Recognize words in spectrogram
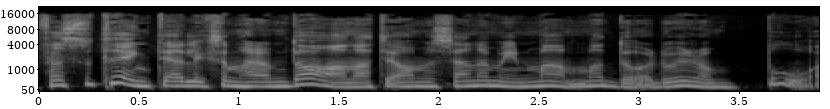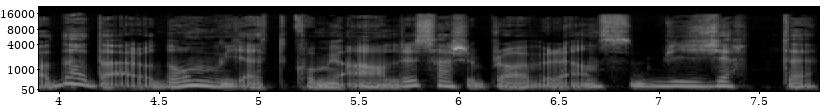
Fast så tänkte jag liksom häromdagen att ja, men sen när min mamma dör då är de båda där och de kommer ju aldrig särskilt bra överens. Det blir jätte...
